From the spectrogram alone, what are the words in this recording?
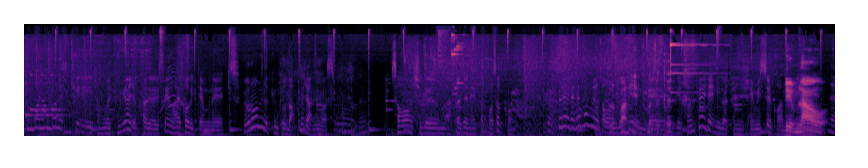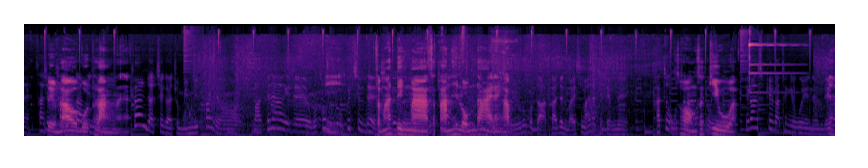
한 번 한 번의 스킬이 정말 중요한 역할을 수행할 거기 때문에 이런 느낌도 나쁘지 않은 것 같습니다. 그래서 지금 아까 전에 했던 버서커 플레이를 해보면서 그건 느끼는 게 버서커. 이게 전투의 재미가 좀 재밌을 것 같아요. ดื่มเหล้า 네. 사실 ดื่มเหล้า 타격감이나 บูทพลังนะฮะ 표현 자체가 좀 밋밋하면 그냥 이제 오토로 끝인데 สามารถดึงมาสตันให้ล้มได้นะครับ 이런 것도 아까 전에 말씀하셨기 때문에 같은 สองสกิลอะ 이런 스킬 같은 경우에는 내가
